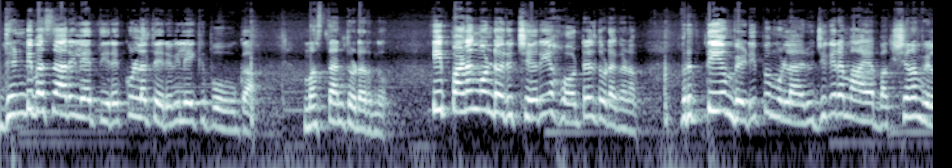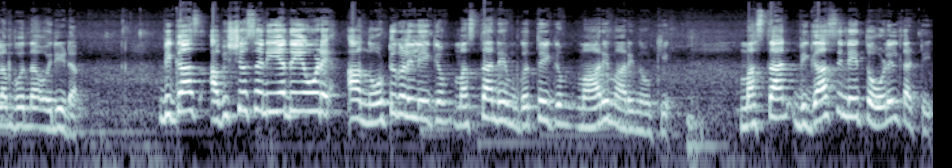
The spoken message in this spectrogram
ധിണ്ടി ബസാറിലെ തിരക്കുള്ള തെരുവിലേക്ക് പോവുക മസ്താൻ തുടർന്നു. ഈ പണം കൊണ്ട് ഒരു ചെറിയ ഹോട്ടൽ തുടങ്ങണം. വൃത്തിയും വെടിപ്പുമുള്ള രുചികരമായ ഭക്ഷണം വിളമ്പുന്ന ഒരിടം. വികാസ് അവിശ്വസനീയതയോടെ ആ നോട്ടുകളിലേക്കും മസ്താന്റെ മുഖത്തേക്കും മാറി മാറി നോക്കി. മസ്താൻ വികാസിന്റെ തോളിൽ തട്ടി.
